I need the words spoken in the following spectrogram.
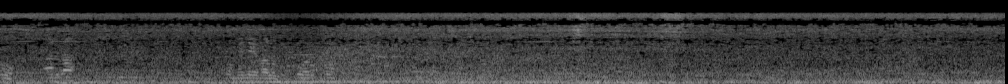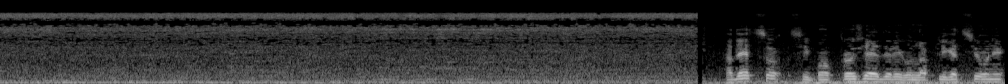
Oh, guarda come leva lo sporco. Adesso si può procedere con l'applicazione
